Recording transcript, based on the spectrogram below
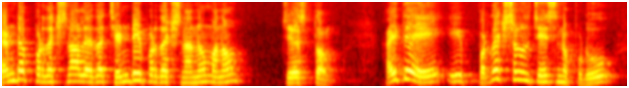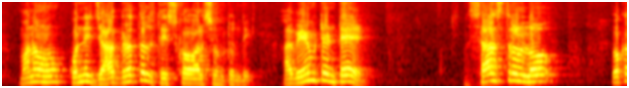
చండ ప్రదక్షిణ లేదా చండీ ప్రదక్షిణను మనం చేస్తాం. అయితే ఈ ప్రదక్షిణలు చేసినప్పుడు మనం కొన్ని జాగ్రత్తలు తీసుకోవాల్సి ఉంటుంది. అవేమిటంటే శాస్త్రంలో ఒక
